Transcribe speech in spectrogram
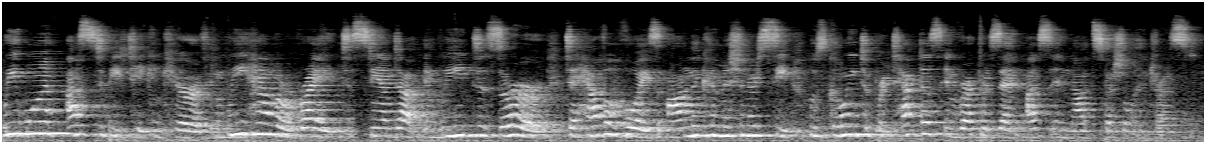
We want us to be taken care of. And we have a right to stand up and we deserve to have a voice on the commissioner's seat who's going to protect us and represent us in not special interest.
